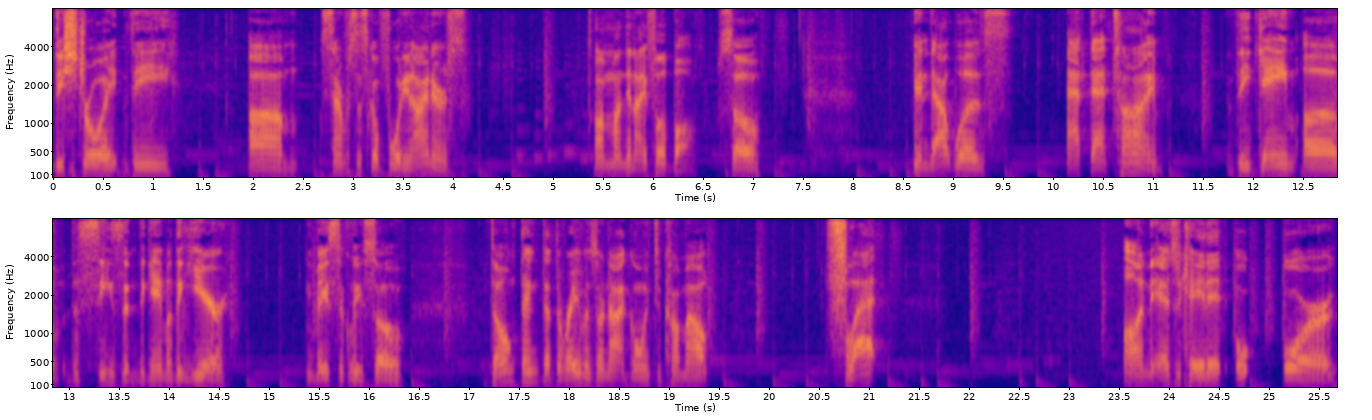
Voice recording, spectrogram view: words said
destroyed the um, San Francisco 49ers on Monday Night Football. So, and that was at that time the game of the season, the game of the year, basically. So, don't think that the Ravens are not going to come out flat, uneducated, or, or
